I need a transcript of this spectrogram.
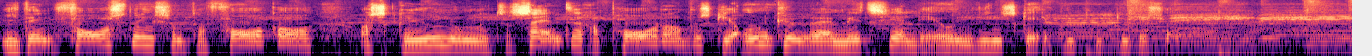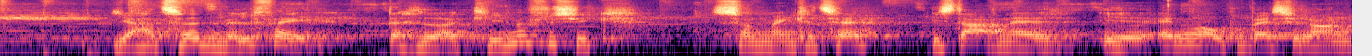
i den forskning, som der foregår, og skrive nogle interessante rapporter, og måske ovenikøbet være med til at lave en videnskabelig publikation. Jeg har taget et valgfag, der hedder klimafysik, som man kan tage i starten af andet år på bacheloren.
